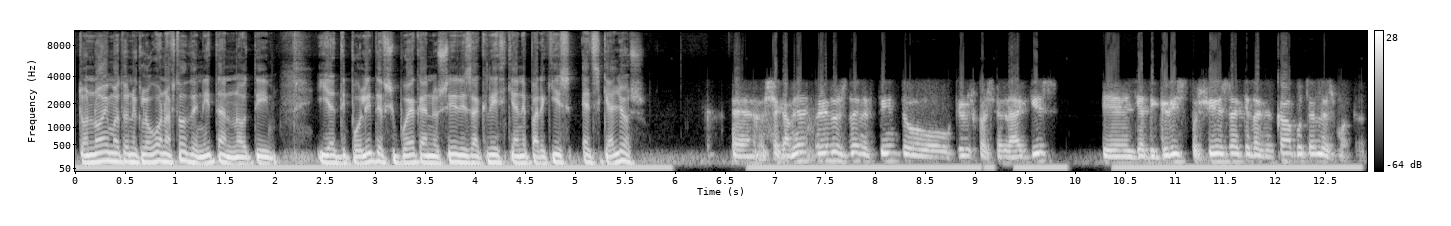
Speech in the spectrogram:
το νόημα των εκλογών αυτό δεν ήταν, ότι η αντιπολίτευση που έκανε ο ΣΥΡΙΖΑ κρίθηκε ανεπαρκής έτσι κι αλλιώς; Ε, σε καμία περίπτωση δεν ευθύνει το κ. Κασελάκης ε, για την κρίση του ΣΥΡΙΖΑ και τα κακά αποτελέσματα.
